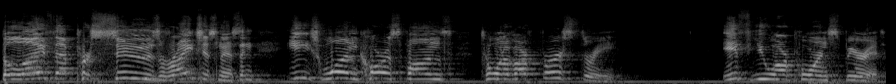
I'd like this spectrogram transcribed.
The life that pursues righteousness. And each one corresponds to one of our first three. If you are poor in spirit,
